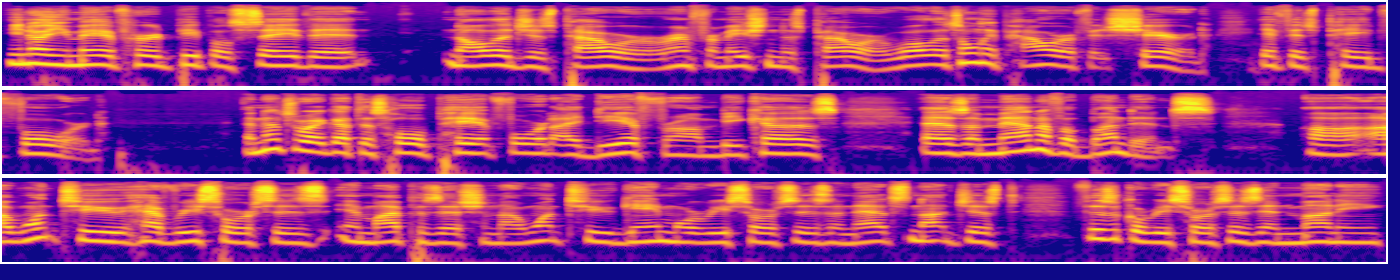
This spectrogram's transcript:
You know, you may have heard people say that knowledge is power or information is power. Well, it's only power if it's shared, if it's paid forward. And that's where I got this whole pay it forward idea from because as a man of abundance, uh, I want to have resources in my possession. I want to gain more resources, and that's not just physical resources and money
